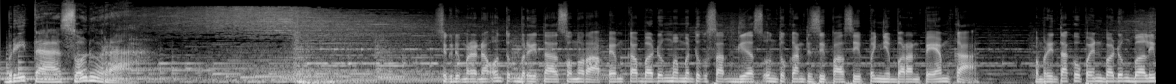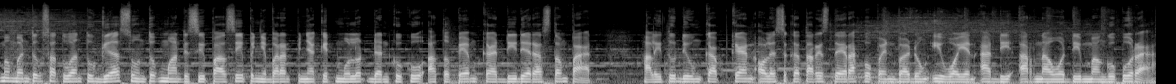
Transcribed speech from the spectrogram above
Berita Sonora. Segede Merana untuk berita Sonora, PMK Badung membentuk Satgas untuk antisipasi penyebaran PMK. Pemerintah Kabupaten Badung Bali membentuk satuan tugas untuk mengantisipasi penyebaran penyakit mulut dan kuku atau PMK di daerah setempat. Hal itu diungkapkan oleh Sekretaris Daerah Kabupaten Badung Iwayan Adi Arnawo di Manggupura.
